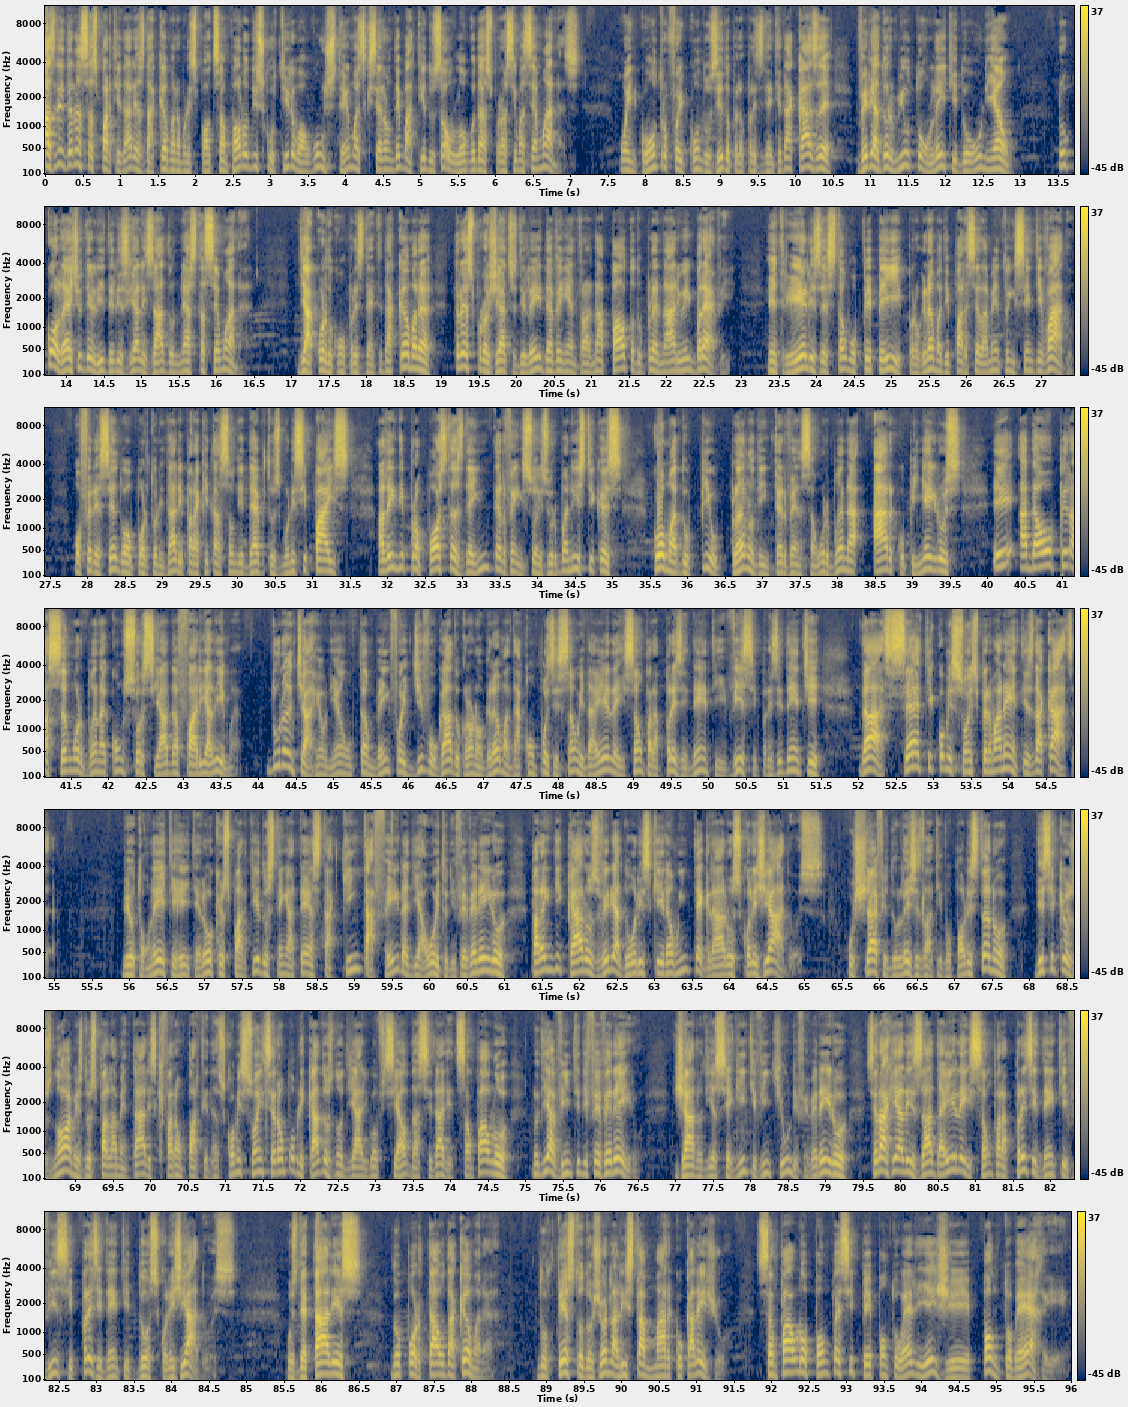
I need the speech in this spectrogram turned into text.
As lideranças partidárias da Câmara Municipal de São Paulo discutiram alguns temas que serão debatidos ao longo das próximas semanas. O encontro foi conduzido pelo presidente da Casa, vereador Milton Leite do União, no Colégio de Líderes realizado nesta semana. De acordo com o presidente da Câmara, três projetos de lei devem entrar na pauta do plenário em breve. Entre eles estão o PPI, Programa de Parcelamento Incentivado, oferecendo a oportunidade para a quitação de débitos municipais, além de propostas de intervenções urbanísticas, como a do PIO, Plano de Intervenção Urbana Arco Pinheiros, e a da Operação Urbana Consorciada Faria Lima. Durante a reunião também foi divulgado o cronograma da composição e da eleição para presidente e vice-presidente das sete comissões permanentes da Casa. Milton Leite reiterou que os partidos têm até esta quinta-feira, dia 8 de fevereiro, para indicar os vereadores que irão integrar os colegiados. O chefe do Legislativo paulistano disse que os nomes dos parlamentares que farão parte das comissões serão publicados no Diário Oficial da cidade de São Paulo no dia 20 de fevereiro. Já no dia seguinte, 21 de fevereiro, será realizada a eleição para presidente e vice-presidente dos colegiados. Os detalhes no portal da Câmara, no texto do jornalista Marco Calejo, sãopaulo.sp.leg.br.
